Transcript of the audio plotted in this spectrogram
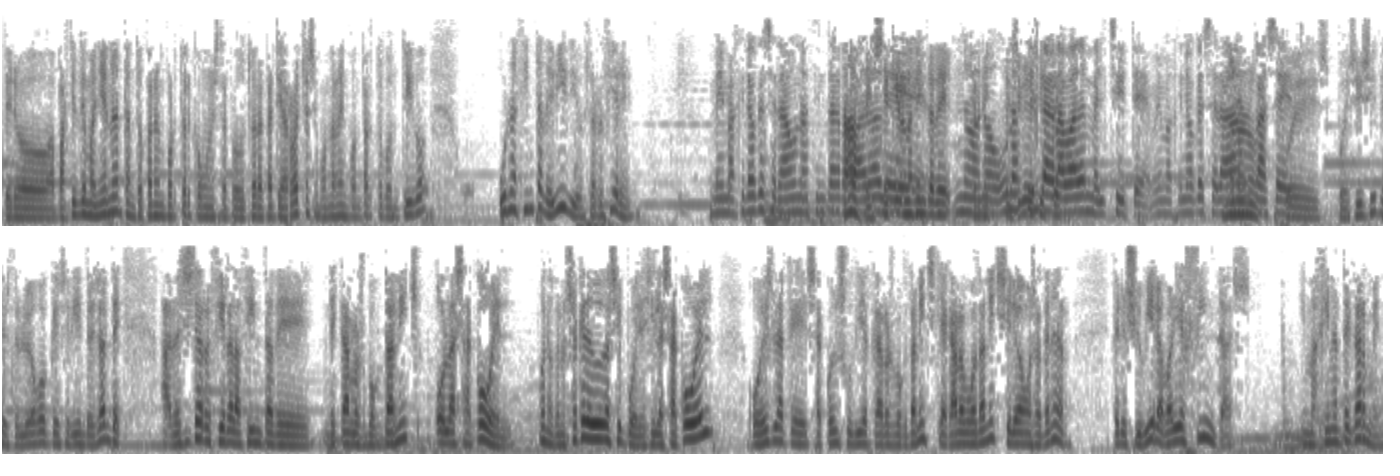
pero a partir de mañana, tanto Carmen Porter como nuestra productora Katia Rocha se pondrán en contacto contigo. Una cinta de vídeo, se refiere. Me imagino que será una cinta grabada Ah, pensé de... que era una cinta de- No, no, una cinta dijiste- grabada en Belchite. Me imagino que será no, no, un cassette. Pues, pues sí, sí, desde luego que sería interesante. A ver si se refiere a la cinta de, de Carlos Bogdanich o la sacó él. Bueno, que no saque de duda si puede, si la sacó él o es la que sacó en su día Carlos Bogdanich, que a Carlos Bogdanich sí le vamos a tener. Pero si hubiera varias cintas, imagínate Carmen,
